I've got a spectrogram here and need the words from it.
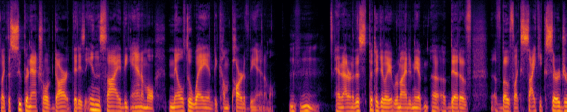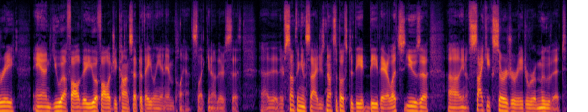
like the supernatural dart that is inside the animal melt away and become part of the animal mm-hmm. And I don't know. This particularly reminded me a, a bit of of both like psychic surgery and UFO, the ufology concept of alien implants. Like you know, there's this, uh, there's something inside you. It's not supposed to be, be there. Let's use a uh, you know psychic surgery to remove it.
